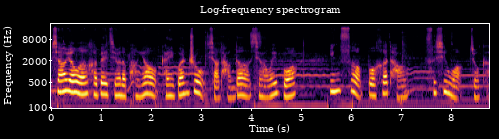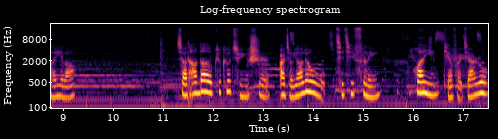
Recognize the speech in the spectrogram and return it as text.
想要原文和背景的朋友可以关注小唐的新浪微博“音色薄荷糖”，私信我就可以了。小唐的 QQ 群是二九幺六五七七四零，欢迎铁粉加入。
